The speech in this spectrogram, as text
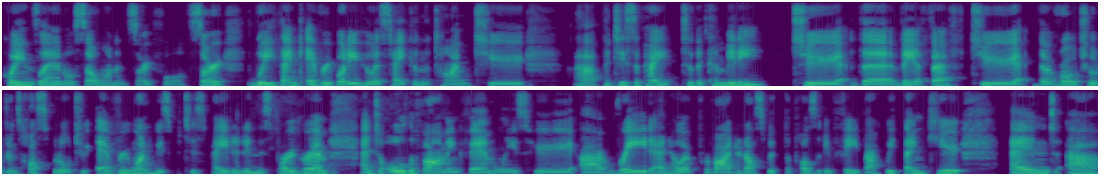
Queensland or so on and so forth. So we thank everybody who has taken the time to uh, participate, to the committee, to the VFF, to the Royal Children's Hospital, to everyone who's participated in this program, and to all the farming families who uh, read and who have provided us with the positive feedback. We thank you, and uh,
